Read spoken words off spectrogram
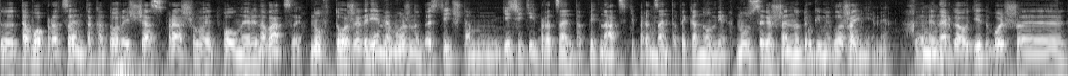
э, того процента, который сейчас спрашивает полная реновация, но в то же время можно достичь там 10%, 15% экономии, ну, совершенно другими вложениями. Энергоаудит больше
